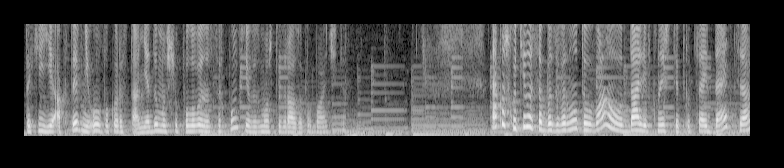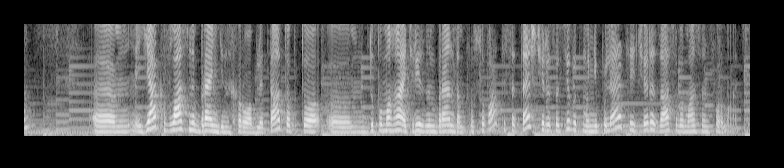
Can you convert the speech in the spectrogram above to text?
такі є активні у використанні. Я думаю, що половину з цих пунктів ви зможете зразу побачити. Також хотілося б звернути увагу, далі в книжці про це йдеться. Ем, як власне брендінг роблять, та? тобто ем, допомагають різним брендам просуватися теж через оці от маніпуляції, через засоби масової інформації.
